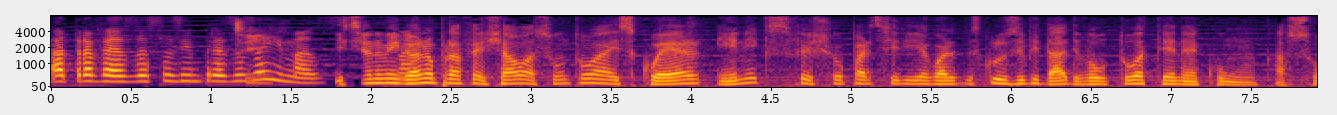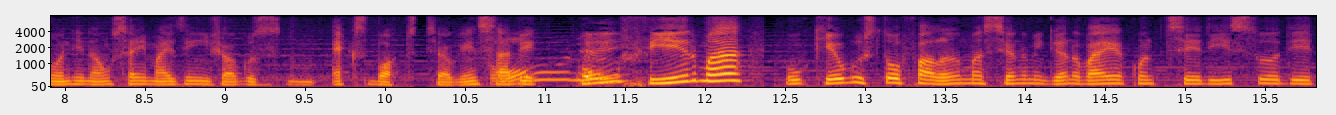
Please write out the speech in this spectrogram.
através dessas empresas Sim. aí, mas... E se eu não me engano, mas... para fechar o assunto, a Square Enix fechou parceria agora de exclusividade, voltou a ter, né, com a Sony não sair mais em jogos Xbox. Se alguém sabe, confirma o que eu estou falando, mas se eu não me engano, vai acontecer isso de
